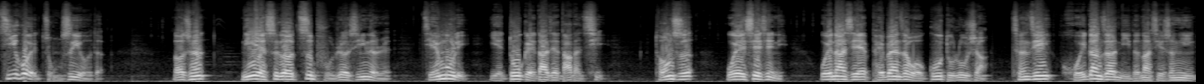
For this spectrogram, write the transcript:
机会总是有的。老陈，你也是个质朴热心的人，节目里也多给大家打打气。同时，我也谢谢你为那些陪伴在我孤独路上。曾经回荡着你的那些声音。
